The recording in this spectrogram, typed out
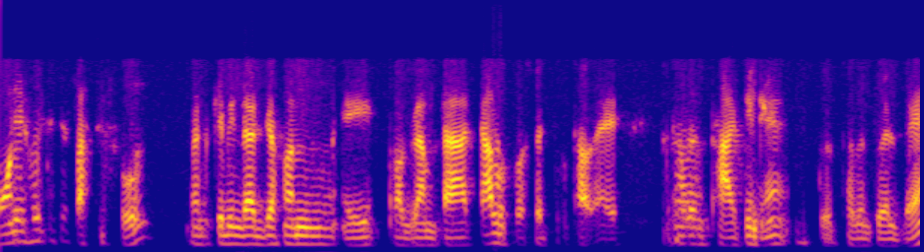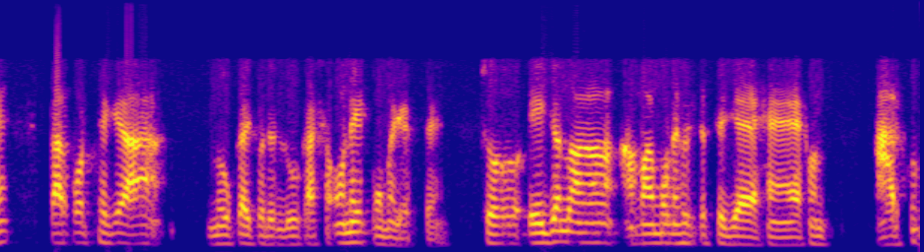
মনে হইতেছে সাকসেসফুল মানে কেবিন রাড যখন এই প্রোগ্রামটা চালু করছে টু থাউজেন্ড থার্টিনে টু থাউজেন্ড টুয়েলভে তারপর থেকে নৌকায় করে লোক আসা অনেক কমে গেছে। তো এই জন্য আমার মনে হইতেছে যে হ্যাঁ এখন আর কোন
